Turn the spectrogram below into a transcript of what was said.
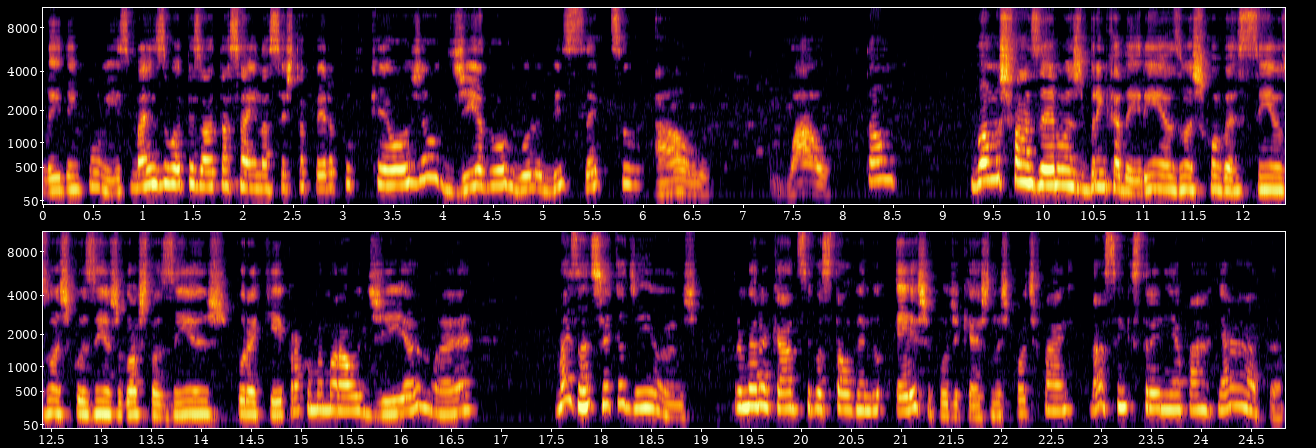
Lidem com isso. Mas o episódio tá saindo na sexta-feira porque hoje é o dia do orgulho bissexual. Uau! Então, vamos fazer umas brincadeirinhas, umas conversinhas, umas coisinhas gostosinhas por aqui para comemorar o dia, não é? Mas antes, recadinhos. Primeiro recado, se você está ouvindo este podcast no Spotify, dá cinco estrelinhas para a gata,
